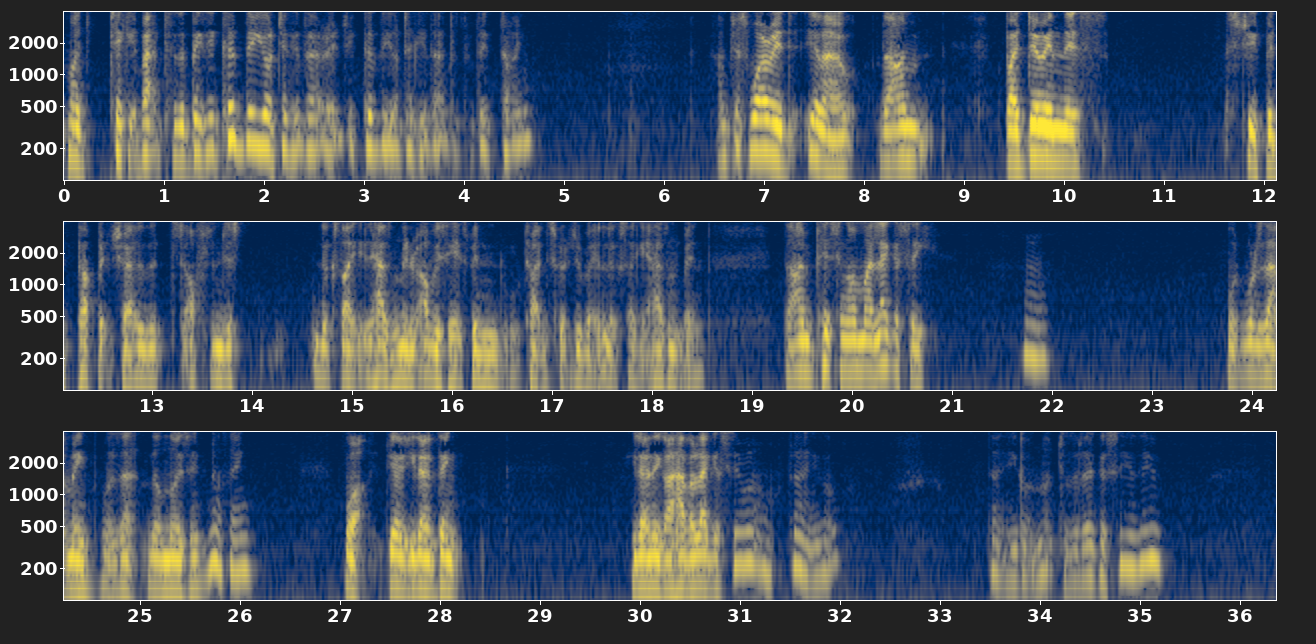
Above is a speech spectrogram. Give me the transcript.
my ticket back to the big. It could be your ticket that rich. It could be your ticket back to the big time. I'm just worried, you know, that I'm by doing this stupid puppet show that's often just looks like it hasn't been. Obviously, it's been tightly scripted, but it looks like it hasn't been. That I'm pissing on my legacy. Hmm. What What does that mean? What does that little noise mean? Nothing. What you you don't think? You don't think I have a legacy? Well, don't you got? Don't you got much of the legacy of you?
